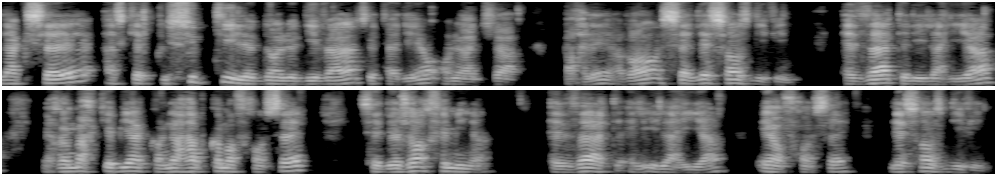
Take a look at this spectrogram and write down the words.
l'accès à ce qui est le plus subtil dans le divin, c'est-à-dire, on a déjà parlé avant, c'est l'essence divine. Ezat et l'Ilahia. Et remarquez bien qu'en arabe comme en français, c'est de genre féminin. Ezat et l'Ilahia, et en français, l'essence divine.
